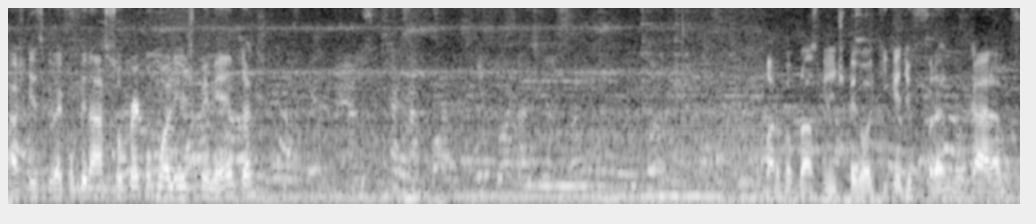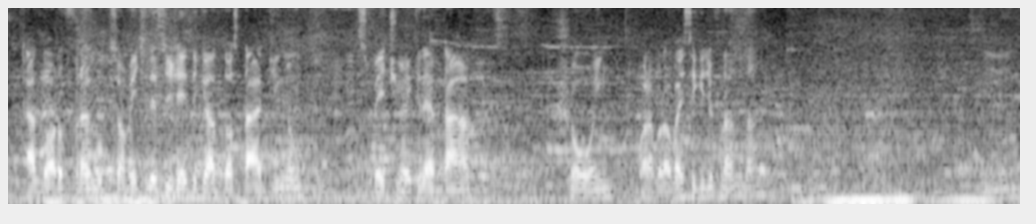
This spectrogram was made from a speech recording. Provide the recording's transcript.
Acho que esse aqui vai combinar super com molinho de pimenta. Bora pro próximo que a gente pegou aqui, que é de frango, cara. Adoro frango, principalmente desse jeito aqui, ó, tostadinho. Esse peitinho aqui deve estar tá show, hein? Bora provar esse aqui de frango? Hum.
